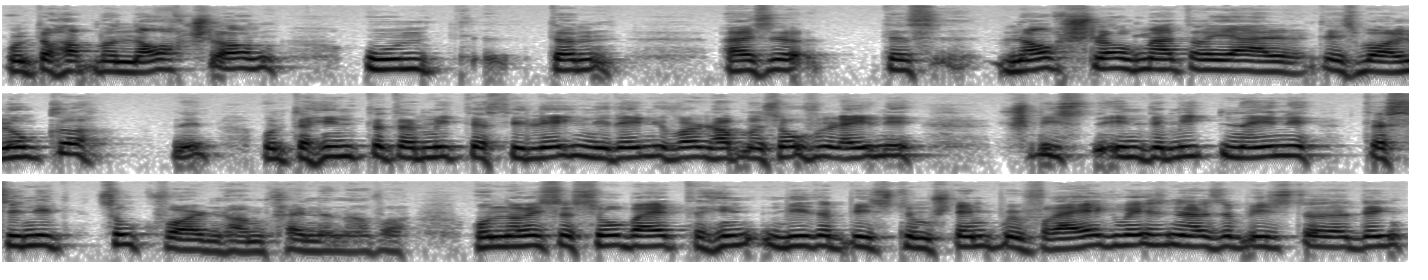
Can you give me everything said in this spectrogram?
und da hat man nachgeschlagen und dann, also das Nachschlagmaterial, das war locker. Nicht? Und dahinter, damit dass die Legen nicht reinfallen, hat man so viel reingeschmissen in die Mitte rein, dass sie nicht zugefallen haben können einfach. Und dann ist es so weit hinten wieder bis zum Stempel frei gewesen, also bis der Ding.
